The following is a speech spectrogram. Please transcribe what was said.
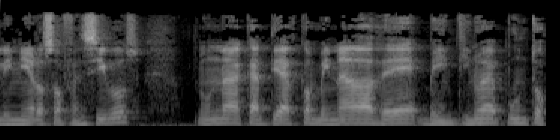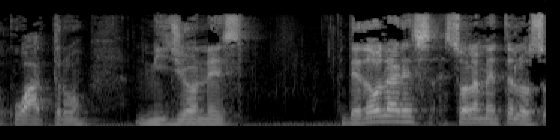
linieros ofensivos, una cantidad combinada de 29.4 millones de dólares. Solamente los,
